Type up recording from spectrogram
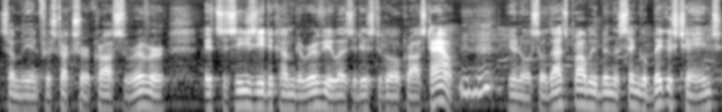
some of the infrastructure across the river, it's as easy to come to Riverview as it is to go across town. Mm-hmm. You know, so that's probably been the single biggest change.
